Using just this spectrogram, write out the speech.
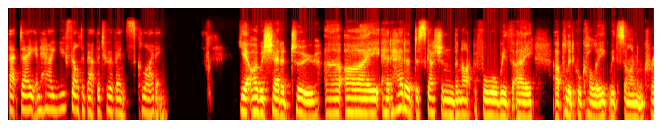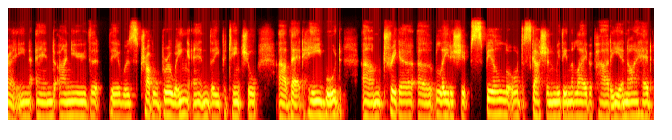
that day and how you felt about the two events colliding? Yeah, I was shattered too. Uh, I had had a discussion the night before with a, a, political colleague, with Simon Crean, and I knew that there was trouble brewing and the potential uh, that he would um, trigger a leadership spill or discussion within the Labor Party. And I had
